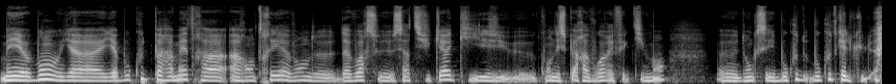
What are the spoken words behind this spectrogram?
Mais euh, bon, il y a, y a, beaucoup de paramètres à, à rentrer avant d'avoir ce certificat qu'on espère avoir effectivement. Donc c'est beaucoup de, beaucoup de calculs.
